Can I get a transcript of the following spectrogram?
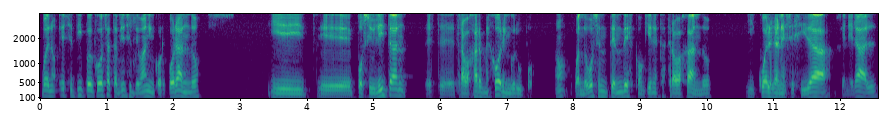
Bueno, ese tipo de cosas también se te van incorporando y eh, posibilitan este, trabajar mejor en grupo. Cuando vos entendés con quién estás trabajando y cuál es la necesidad general,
